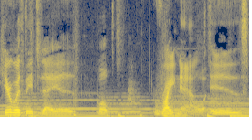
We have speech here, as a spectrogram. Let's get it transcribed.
here with me today is well, right now is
